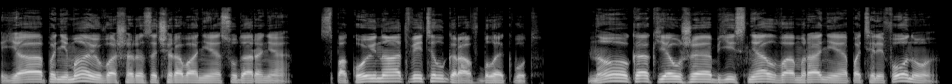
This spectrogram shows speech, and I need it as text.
«Я понимаю ваше разочарование, сударыня», спокойно ответил граф Блэквуд. «Но, как я уже объяснял вам ранее по телефону,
